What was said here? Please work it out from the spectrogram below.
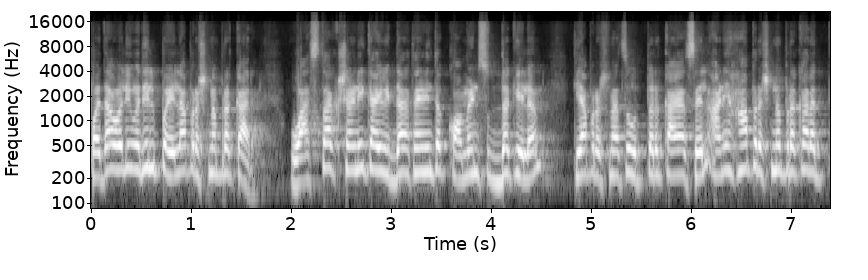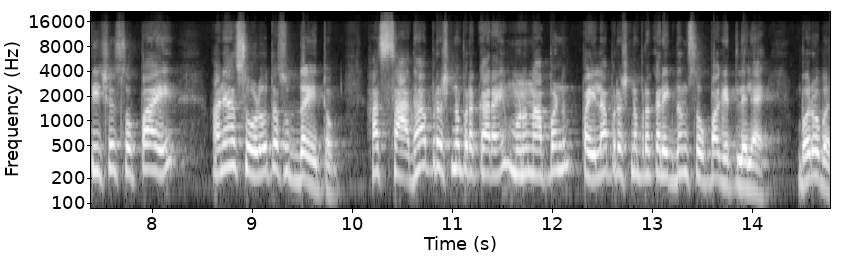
पदावलीमधील पहिला प्रश्न प्रकार वाचता क्षणी काही विद्यार्थ्यांनी तर कॉमेंट सुद्धा केलं की या प्रश्नाचं उत्तर काय असेल? आणि हा प्रश्न प्रकार अतिशय सोपा आहे. आणि हा सोडवता सुद्धा येतो. हा साधा प्रश्न प्रकार आहे म्हणून आपण पहिला प्रश्न प्रकार एकदम सोपा घेतलेला आहे. बरोबर?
